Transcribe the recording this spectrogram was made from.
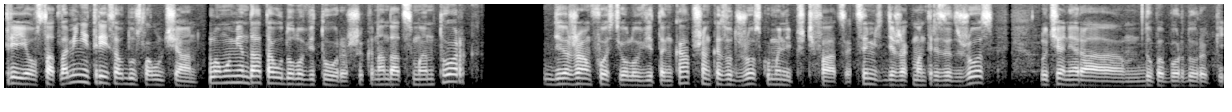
trei au stat la mine, trei s-au dus la Lucian. La un moment dat aud o lovitură și când am dat să mă întorc, Deja am fost eu lovit în cap și am căzut jos cu mâinile peste față. Țin minte, deja că m-am trezit jos, Lucian era după bordură pe,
